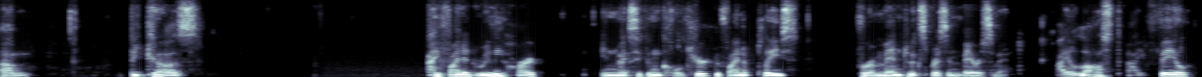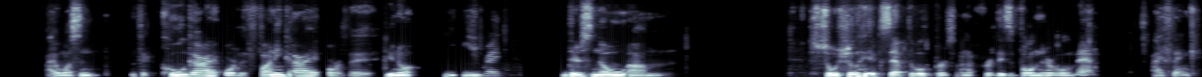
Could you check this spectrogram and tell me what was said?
Um, because i find it really hard in mexican culture to find a place for a man to express embarrassment. I lost i failed. I wasn't the cool guy or the funny guy or the you know you, right. there's no um socially acceptable persona for this vulnerable man, I think.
